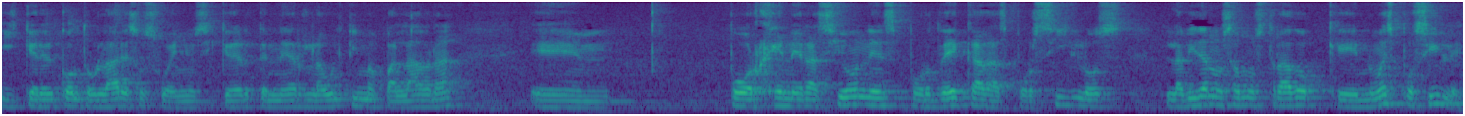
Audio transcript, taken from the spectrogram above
y querer controlar esos sueños y querer tener la última palabra em, por generaciones, por décadas, por siglos, la vida nos ha mostrado que no es posible.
